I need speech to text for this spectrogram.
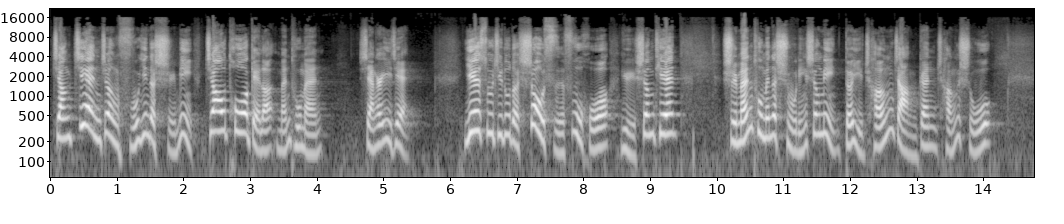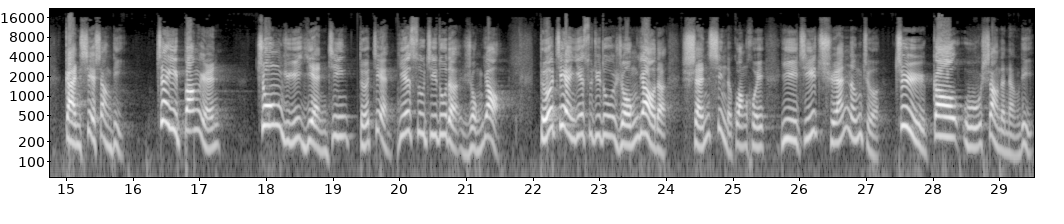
将见证福音的使命交托给了门徒们。显而易见，耶稣基督的受死、复活与升天，使门徒们的属灵生命得以成长跟成熟。感谢上帝，这一帮人终于眼睛得见耶稣基督的荣耀。得见耶稣基督荣耀的神性的光辉，以及全能者至高无上的能力，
